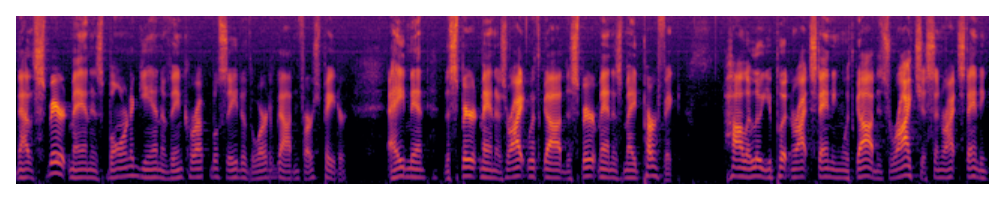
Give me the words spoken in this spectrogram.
Now, the spirit man is born again of incorruptible seed of the Word of God in 1 Peter. Amen. The spirit man is right with God, the spirit man is made perfect. Hallelujah. Put in right standing with God is righteous and right standing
